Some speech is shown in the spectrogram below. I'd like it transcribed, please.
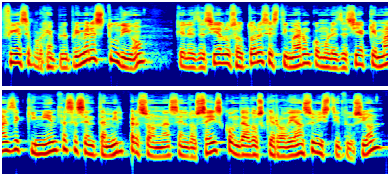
Fíjense, por ejemplo, el primer estudio que les decía, los autores estimaron, como les decía, que más de 560 mil personas en los seis condados que rodean su institución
